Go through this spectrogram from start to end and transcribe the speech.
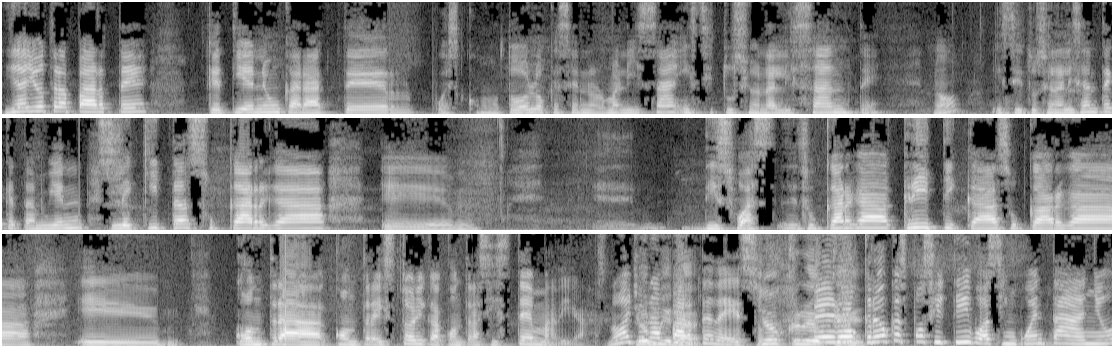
Y hay otra parte que tiene un carácter, pues como todo lo que se normaliza, institucionalizante, ¿no? Institucionalizante que también le quita su carga... Eh, su carga crítica, su carga eh, contra contrahistórica, contra sistema, digamos, ¿no? Hay Yo, una mira, parte de eso. yo creo Pero que- creo que es positivo a 50 años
